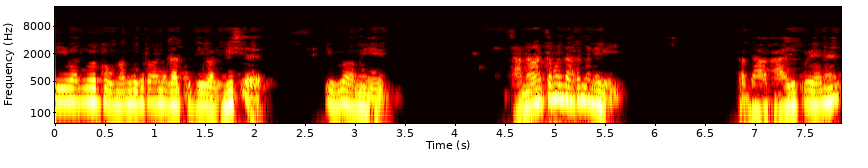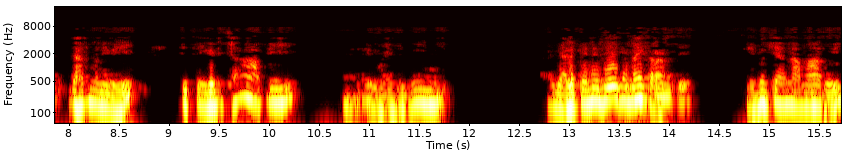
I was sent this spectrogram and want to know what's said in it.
දේවල් වලට උනන්දු කරවන්න ගත්ත දේවල් මිස ඒවා මේ සනාතන ධර්ම නෙවෙයි. සදාකාලික වෙන ධර්ම නෙවෙයි. ඒක නිසා අපි මේකකින් ගැළපෙන දේ තමයි කරන්නේ. එහෙම කියන්න අමාරුයි.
